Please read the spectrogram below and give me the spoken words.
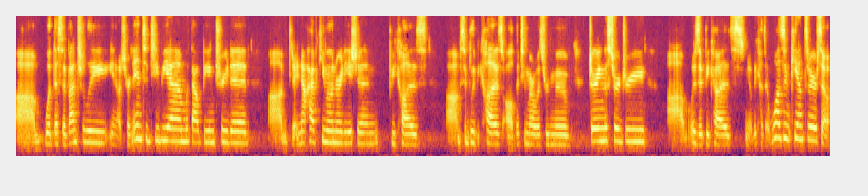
Um, would this eventually, you know, turn into GBM without being treated? Um, did I not have chemo and radiation because um, simply because all the tumor was removed during the surgery? Um, was it because you know because it wasn't cancer? So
